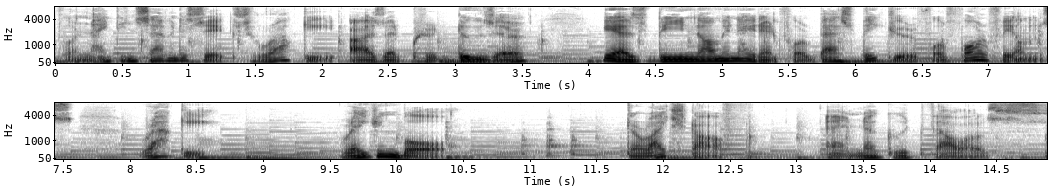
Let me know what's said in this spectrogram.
for 1976. Rocky as a producer. He has been nominated for Best Picture for four films Rocky, Raging Bull, The Right Stuff, and The Good Goodfellas.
